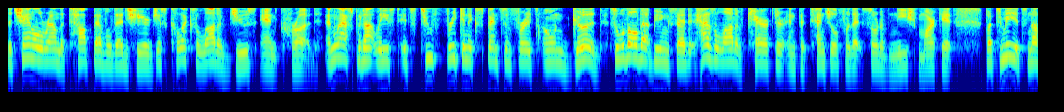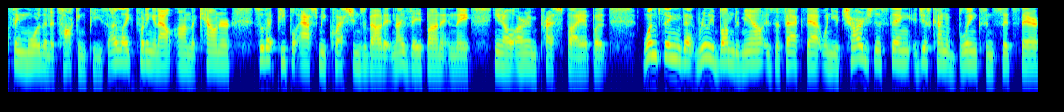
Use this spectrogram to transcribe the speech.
The channel around the top beveled edge here just collects a lot of juice and crud. And last but not least, it's too freaking expensive for its own good. So with all that being said, it has a lot of character and potential for that sort of niche market, but to me it's nothing more than a talking piece. I like putting it out on the counter so that people ask me questions about it and I vape on it and they, you know, are impressed by it. But one thing that really bummed me out is the fact that when you charge this thing, it just kind of blinks and sits there,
